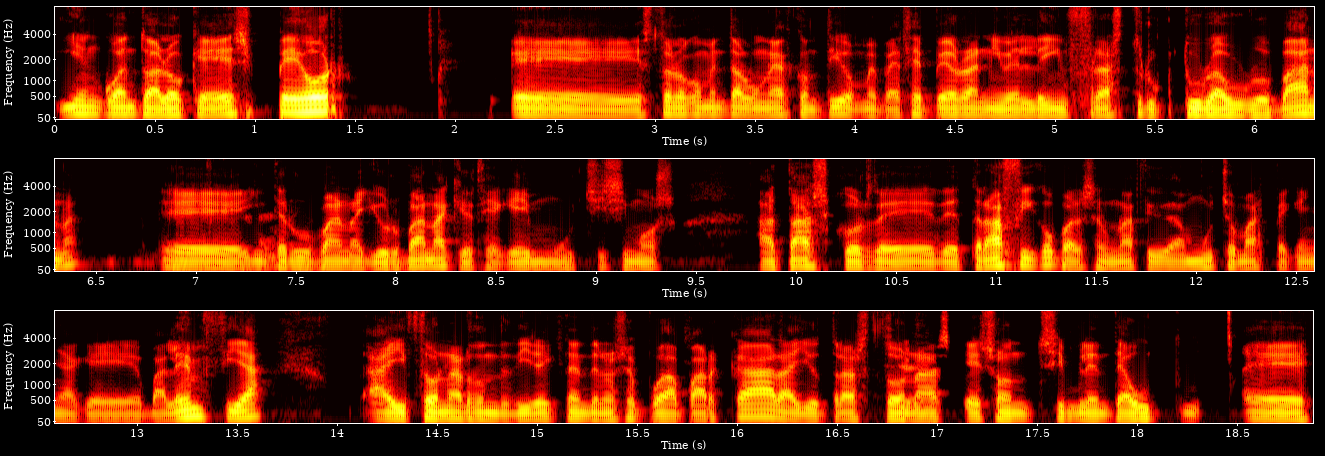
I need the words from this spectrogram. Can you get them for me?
Y en cuanto a lo que es peor, eh, esto lo he comentado alguna vez contigo, me parece peor a nivel de infraestructura urbana, eh, interurbana y urbana, que decía que hay muchísimos atascos de, tráfico para ser una ciudad mucho más pequeña que Valencia. Hay zonas donde directamente no se puede aparcar, hay otras zonas que son simplemente eh,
